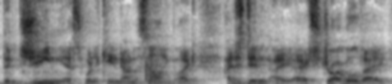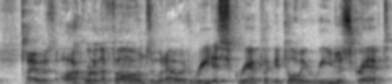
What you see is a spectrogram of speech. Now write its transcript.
the genius when it came down to selling. Like I just didn't. I, I struggled. I I was awkward on the phones, and when I would read a script, like they told me read a script.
